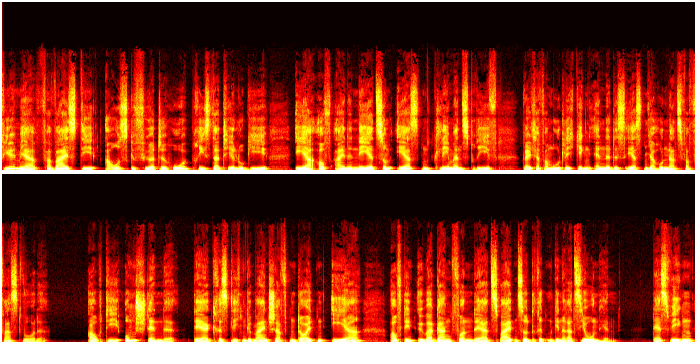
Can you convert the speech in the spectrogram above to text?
Vielmehr verweist die ausgeführte Hohepriestertheologie eher auf eine Nähe zum ersten Clemensbrief, welcher vermutlich gegen Ende des ersten Jahrhunderts verfasst wurde. Auch die Umstände der christlichen Gemeinschaften deuten eher auf den Übergang von der zweiten zur dritten Generation hin. Deswegen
